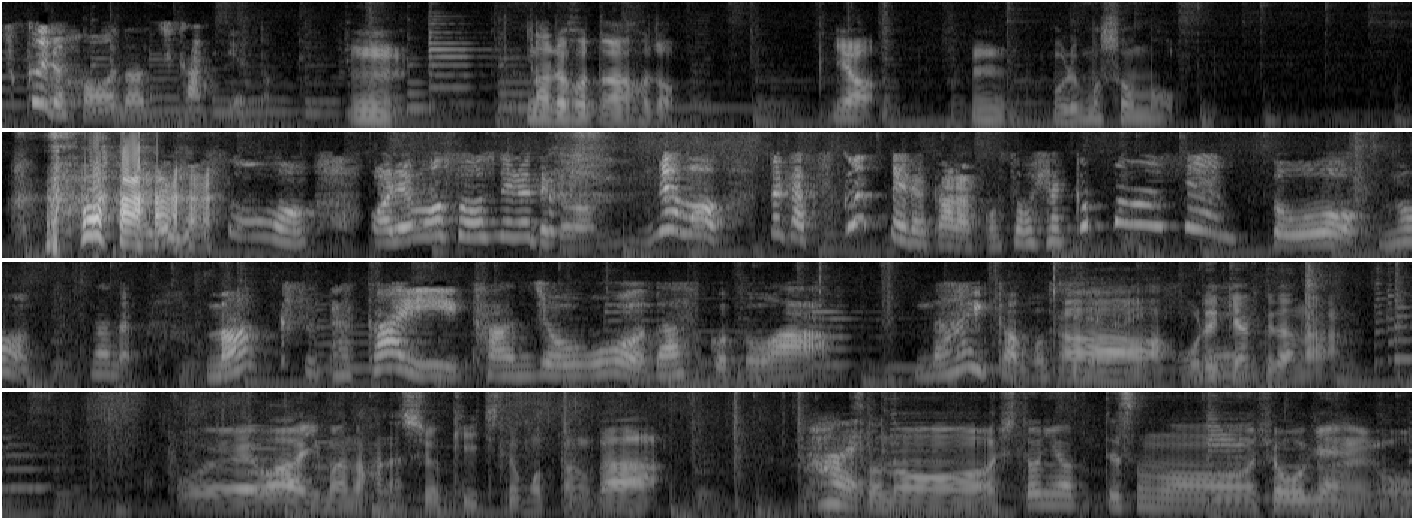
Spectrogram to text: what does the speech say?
作る方どっちかっていうと。うん。なるほどなるほどいやうん。俺もそう思う。俺もそう思う。俺もそうしてるってことでもなんか作ってるからこそ100%のなんだマックス高い感情を出すことはないかもしれない、ね、ああ俺逆だな。俺は今の話を聞いてて思ったのがはい、その人によってその表現を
